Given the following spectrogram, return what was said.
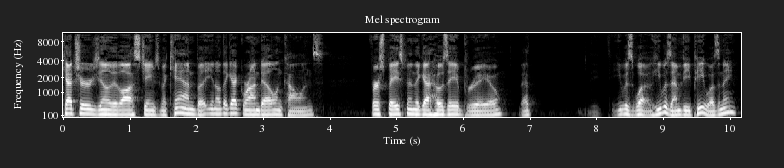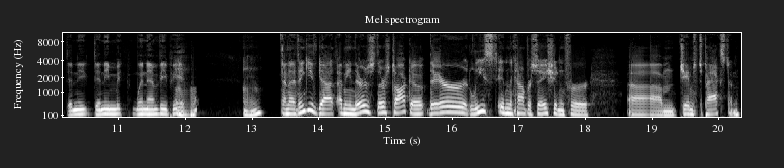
catchers you know they lost James McCann, but you know they got Grandal and Collins. First baseman they got Jose Abreu. That he was what he was MVP wasn't he? Didn't he? Didn't he win MVP? And I think you've got. I mean, there's there's talk of they're at least in the conversation for um, James Paxton,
